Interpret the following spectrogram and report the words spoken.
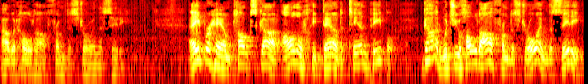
I would hold off from destroying the city. Abraham talks God all the way down to 10 people. God, would you hold off from destroying the city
